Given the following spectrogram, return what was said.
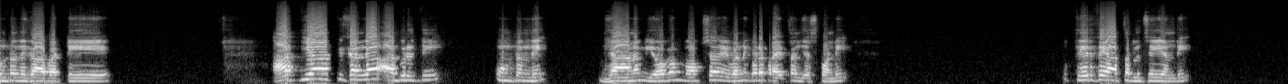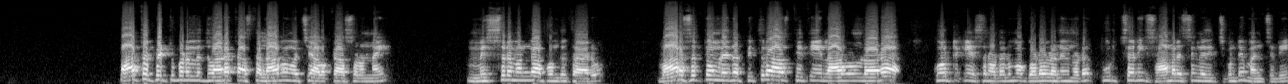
ఉంటుంది కాబట్టి ఆధ్యాత్మికంగా అభివృద్ధి ఉంటుంది. ధ్యానం యోగం మోక్షం ఇవన్నీ కూడా ప్రయత్నం చేసుకోండి. తీర్థయాత్రలు చేయండి. పాత పెట్టుబడుల ద్వారా కాస్త లాభం వచ్చే అవకాశాలు ఉన్నాయి మిశ్రమంగా పొందుతారు. వారసత్వం లేదా పితృ ఆస్థితి లాభం ద్వారా కోర్టు కేసు నడడమో గొడవలు అనేవి నడవ కూర్చొని సామరస్యంగా తెచ్చుకుంటే మంచిది.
